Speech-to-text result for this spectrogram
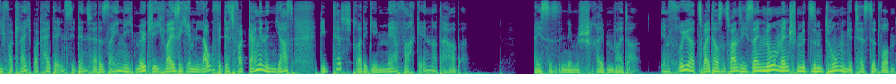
Die Vergleichbarkeit der Inzidenzwerte sei nicht möglich, weil sich im Laufe des vergangenen Jahres die Teststrategie mehrfach geändert habe. Heißt es in dem Schreiben weiter. Im Frühjahr 2020 seien nur Menschen mit Symptomen getestet worden.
